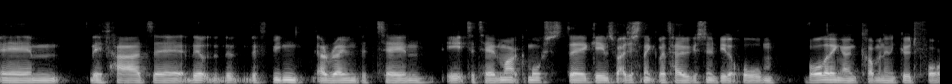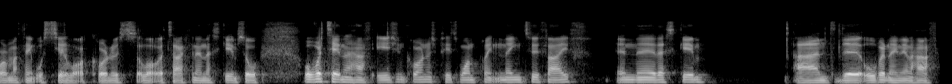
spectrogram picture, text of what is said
Um, they've had uh, they, they've been around the 10, 8 to 10 mark most uh, games, but I just think with Haugesund being at home, Vålerenga coming in good form, I think we'll see a lot of corners, a lot of attacking in this game. So over 10 and a half Asian corners pays 1.925 in uh, this game, and the over nine and a half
